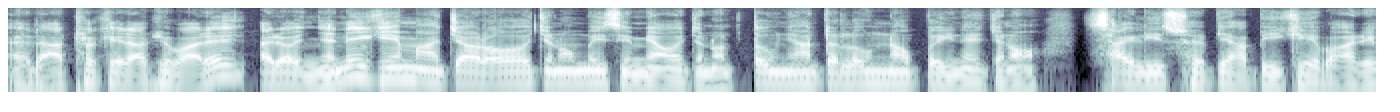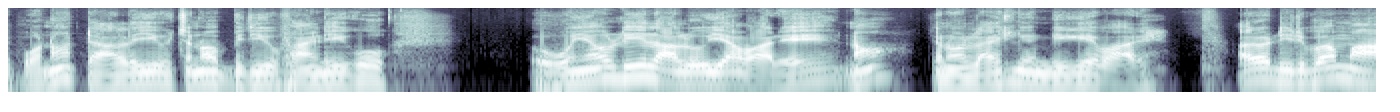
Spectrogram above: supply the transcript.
အဲဒါထွက်ခဲ့တာဖြစ်ပါတယ်အဲ့တော့ညနေခင်းမှာကြတော့ကျွန်တော်မိတ်ဆွေများကိုကျွန်တော်တုံညတစ်လုံးနောက်ပိတ်နဲ့ကျွန်တော် site လေးဆွဲပြပေးခဲ့ပါတယ်ပေါ့နော်ဒါလေးကိုကျွန်တော်ဗီဒီယိုဖိုင်လေးကိုဝင်ရောက်လေးလာလို့ရပါတယ်နော်ကျွန်တော် live လွှင့်ပေးခဲ့ပါတယ်အဲ့တော့ဒီတစ်ပတ်မှာ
